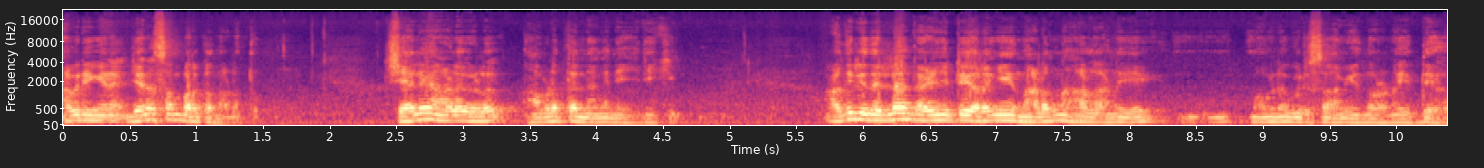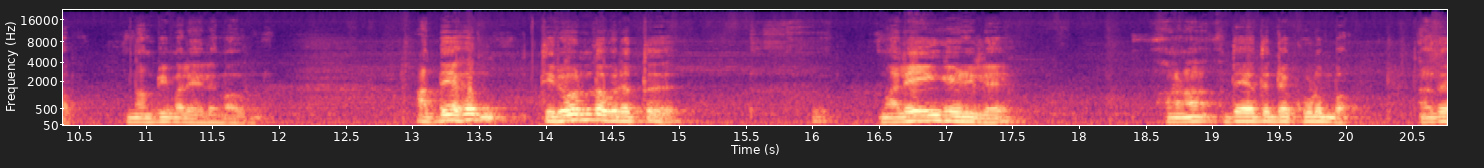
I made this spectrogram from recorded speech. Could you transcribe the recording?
അവരിങ്ങനെ ജനസമ്പർക്കം നടത്തും. ചില ആളുകൾ അവിടെ തന്നെ അങ്ങനെ ഇരിക്കും. അതിലിതെല്ലാം കഴിഞ്ഞിട്ട് ഇറങ്ങി നടന്ന ആളാണ് ഈ മൗനഗുരുസ്വാമി എന്ന് പറയുന്ന ഇദ്ദേഹം നമ്പിമലയിലെ മൗന. അദ്ദേഹം തിരുവനന്തപുരത്ത് മലയും കീഴിൽ ആണ് അദ്ദേഹത്തിന്റെ കുടുംബം. അത്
